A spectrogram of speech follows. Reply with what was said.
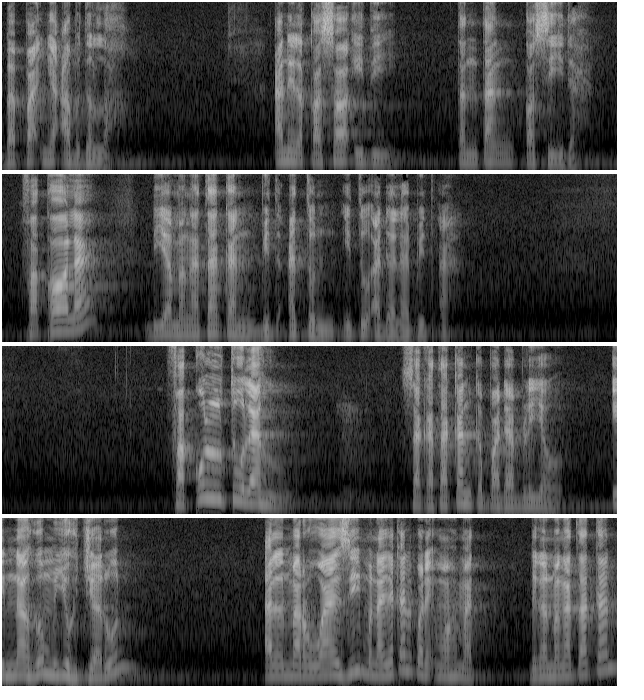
bapaknya Abdullah Anil Qasaidi tentang qasidah Faqala dia mengatakan bid'atun itu adalah bid'ah. Fakultu lahu. Saya katakan kepada beliau innahum yuhjarun? Al-Marwazi menanyakan kepada Muhammad dengan mengatakan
